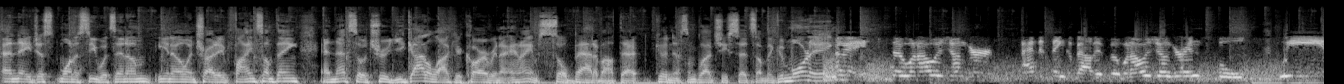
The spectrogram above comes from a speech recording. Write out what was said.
and they just want to see what's in them, you know, and try to find something. And that's so true. You got to lock your car every night, and I am so bad about that. Goodness, I'm glad she said something. Good morning. Okay, so when I was younger, I had to think about it. But when I was younger in school, we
